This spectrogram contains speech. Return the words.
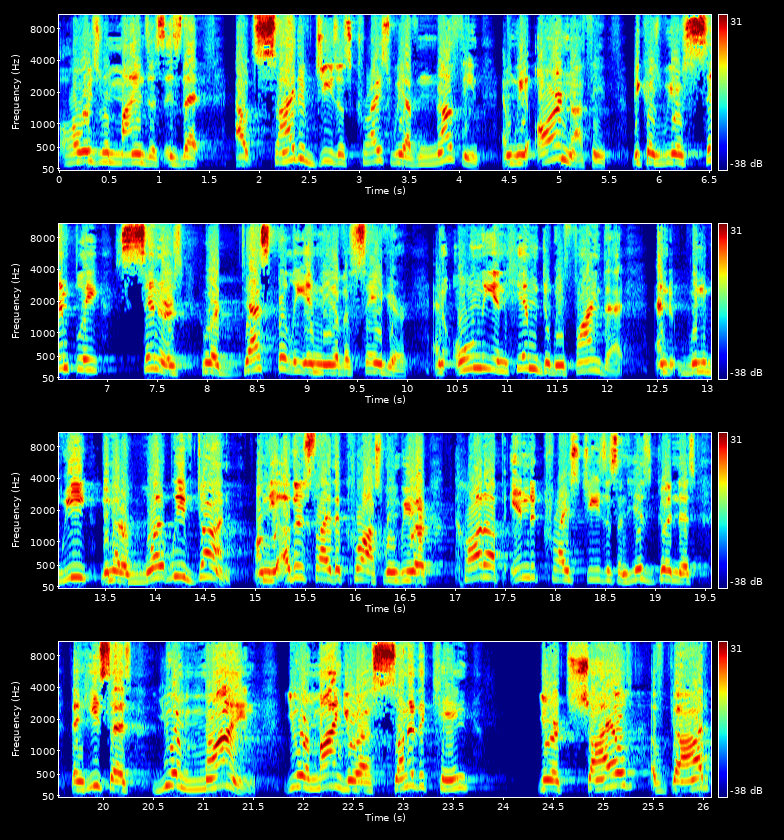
always reminds us is that outside of Jesus Christ, we have nothing and we are nothing because we are simply sinners who are desperately in need of a Savior. And only in Him do we find that. And when we, no matter what we've done on the other side of the cross, when we are caught up into Christ Jesus and His goodness, then He says, You are mine. You are mine. You are a son of the King. You're a child of God.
